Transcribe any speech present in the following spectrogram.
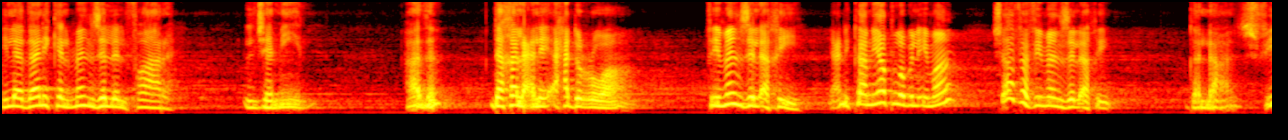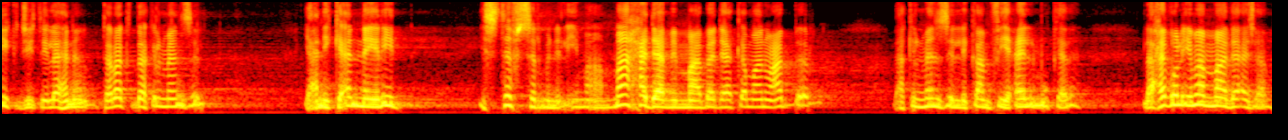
إلى ذلك المنزل الفارغ الجميل. هذا دخل عليه أحد الرواة في منزل أخيه يعني كان يطلب الإمام شافه في منزل أخيه. قال لا إيش فيك؟ جيت إلى هنا تركت ذاك المنزل. يعني كأنه يريد يستفسر من الإمام. ما حدا مما بدأ كما نعبر. ذاك المنزل اللي كان فيه علم وكذا. لاحظوا الإمام ماذا أجاب؟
